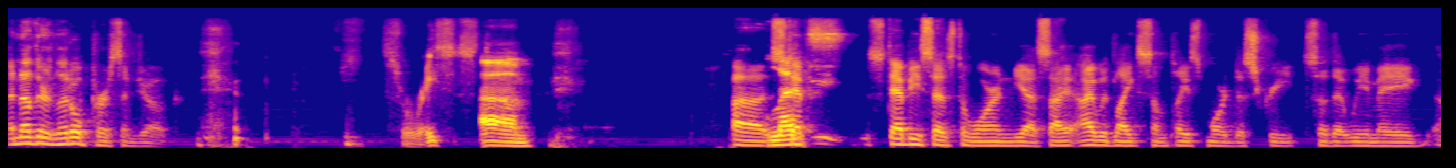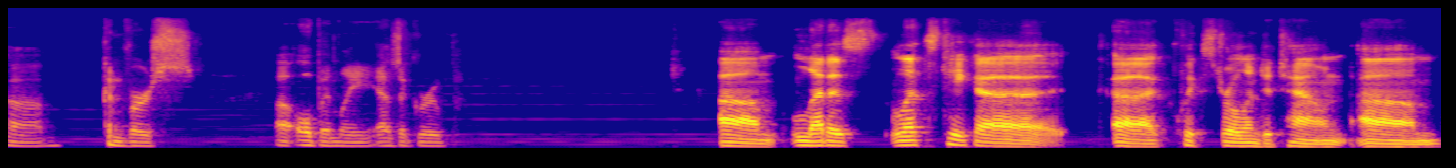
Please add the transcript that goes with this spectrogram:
Another little person joke. It's racist. Um, Uh, Let's- Stebby, Stebby says to Warren, "Yes, I, I would like someplace more discreet so that we may um, converse uh, openly as a group." um, let us let's take a a quick stroll into town. Um,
